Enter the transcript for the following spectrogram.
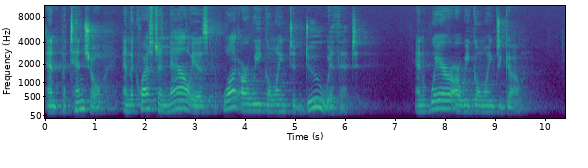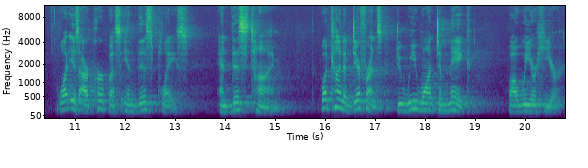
and potential. And the question now is what are we going to do with it? And where are we going to go? What is our purpose in this place and this time? What kind of difference do we want to make while we are here?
